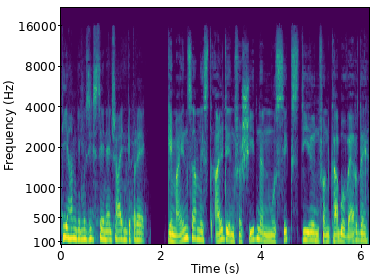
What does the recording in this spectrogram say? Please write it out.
die haben die Musikszene entscheidend geprägt. Gemeinsam ist all den verschiedenen Musikstilen von Cabo Verde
